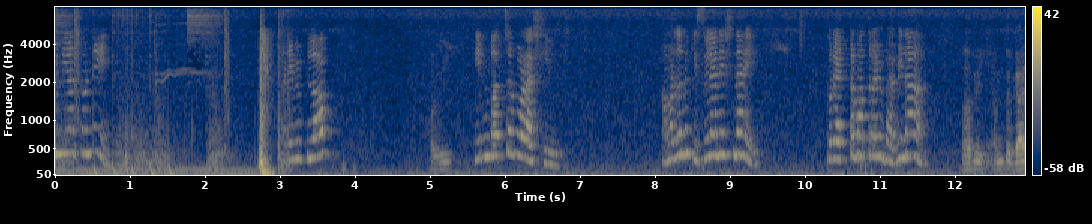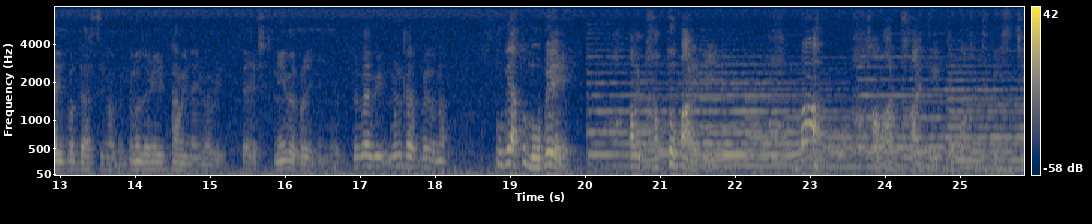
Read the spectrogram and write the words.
নিয়ে আসনি আরে বিপ্লব ভাবি তিন বছর পর আসলি। আমার জন্য কিছুই আনিস নাই। তোর একটা মাত্র আমি ভাবি না। ভাবি আমি তো গাড়ির পথে আসছি ভাবি। কোনো জায়গায় থামি নাই ভাবি। তাই নিয়ে বের করে কিন্তু তো ভাবি মন খারাপ করো না। তুমি এত লোভে? আমি ভাবতেও পারিনি। বাহ! আমার ভাই তিনটে বছর থেকে এসেছে।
